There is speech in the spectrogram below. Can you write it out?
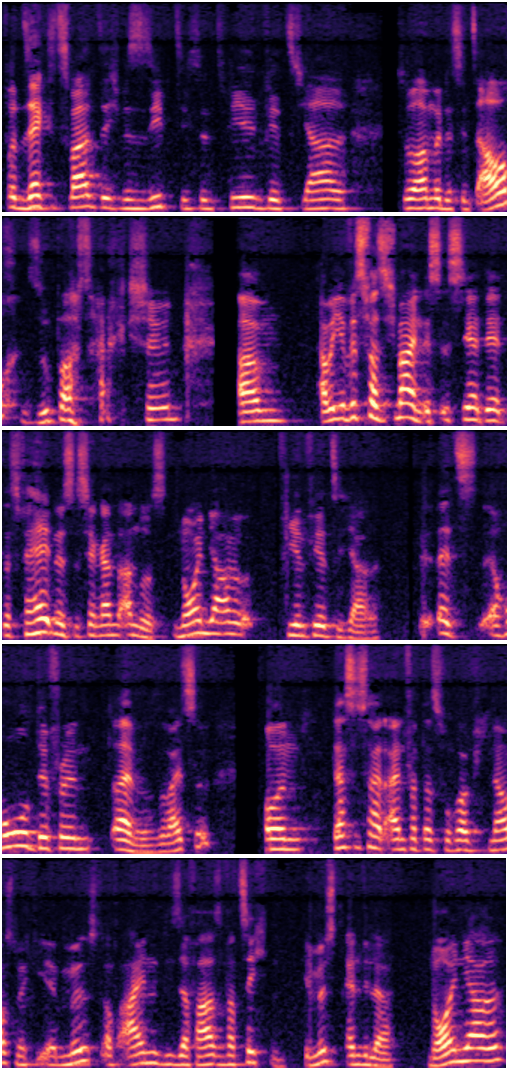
Von 26 bis 70 sind es 44 Jahre. So haben wir das jetzt auch. Super, Dankeschön. Ähm, aber ihr wisst, was ich meine. Es ist ja, der, das Verhältnis ist ja ein ganz anderes. Neun Jahre, 44 Jahre. It's a whole different level, so weißt du? Und das ist halt einfach das, worauf ich hinaus möchte. Ihr müsst auf eine dieser Phasen verzichten. Ihr müsst entweder neun Jahre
